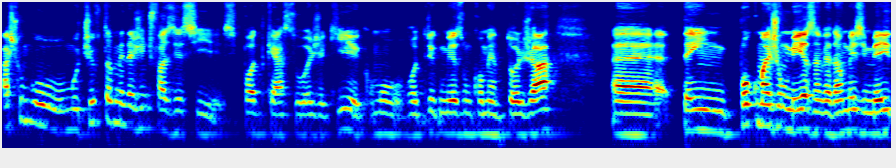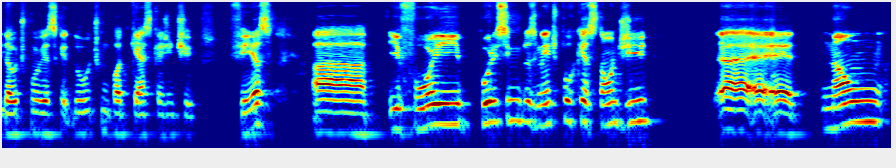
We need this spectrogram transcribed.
acho que o motivo também da gente fazer esse, esse, podcast hoje aqui, como o Rodrigo mesmo comentou já, é, tem pouco mais de um mês, na verdade, um mês e meio da última vez que, do último podcast que a gente fez. Uh, e foi pura e simplesmente por questão de é, é, não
